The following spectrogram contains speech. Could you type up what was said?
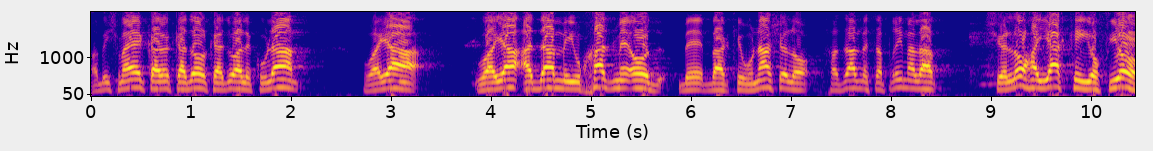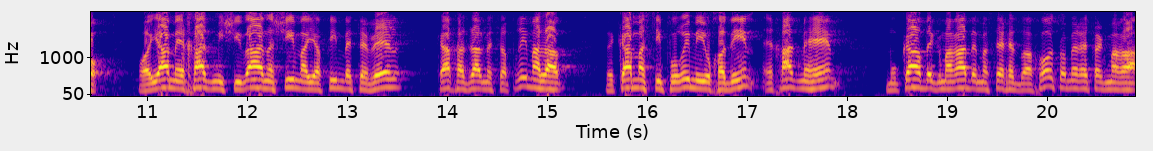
רבי ישמעאל כהן גדול, כידוע לכולם, הוא היה, הוא היה אדם מיוחד מאוד בכהונה שלו, חז"ל מספרים עליו שלא היה כיופיו, הוא היה מאחד משבעה אנשים היפים בתבל, כך חז"ל מספרים עליו, וכמה סיפורים מיוחדים, אחד מהם מוכר בגמרא במסכת ברכות, אומרת הגמרא,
